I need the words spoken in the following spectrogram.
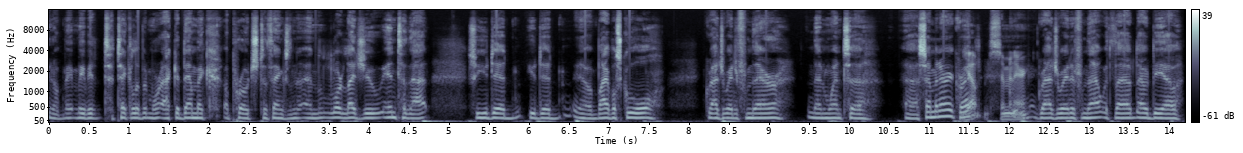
you know, maybe to take a little bit more academic approach to things, and, and, the Lord led you into that. So you did you did you know Bible school, graduated from there, and then went to uh, seminary, correct? Yep, seminary. Graduated from that with that. That would be a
